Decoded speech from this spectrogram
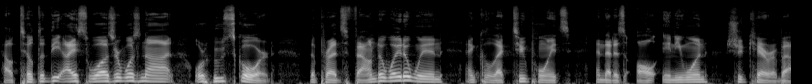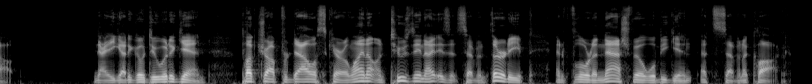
how tilted the ice was or was not, or who scored. The Preds found a way to win and collect two points, and that is all anyone should care about. Now you got to go do it again. Puck drop for Dallas, Carolina on Tuesday night is at 7:30, and Florida Nashville will begin at 7 o'clock.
